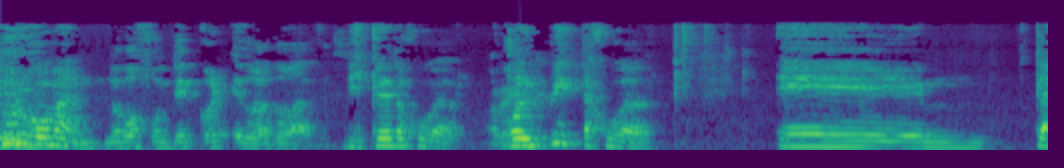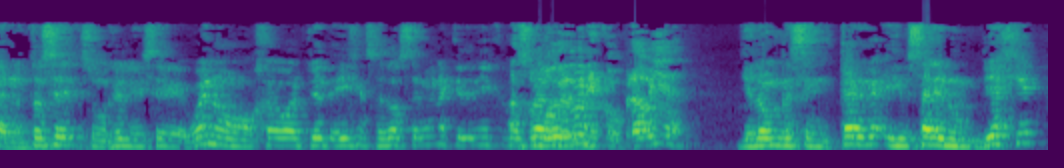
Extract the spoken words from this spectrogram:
Turboman. No confundir con Eduardo Vargas. Discreto jugador. Horrible. Golpista jugador. Eh, claro, entonces su mujer le dice, bueno, Howard, yo te dije hace dos semanas que tenías que comprar ¿Asumo que lo algo tenés comprado ya? Y el hombre se encarga y sale en un viaje,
